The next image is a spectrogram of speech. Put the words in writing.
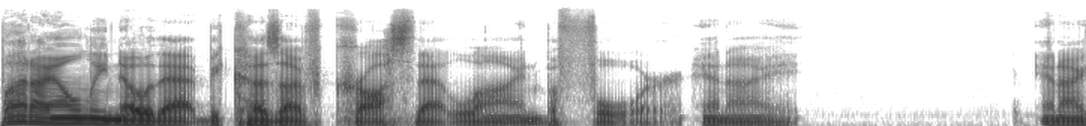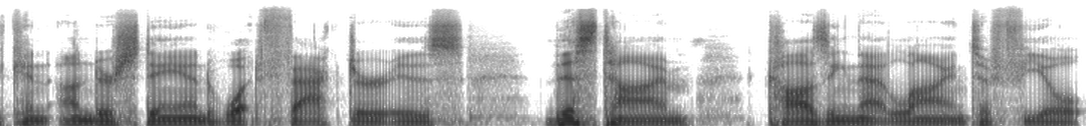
but I only know that because I've crossed that line before and I and I can understand what factor is this time causing that line to feel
